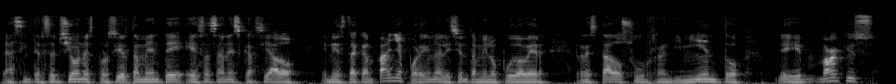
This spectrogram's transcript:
las intercepciones, pero ciertamente esas han escaseado en esta campaña, por ahí una lesión también lo pudo haber restado su rendimiento. Eh, Marcus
